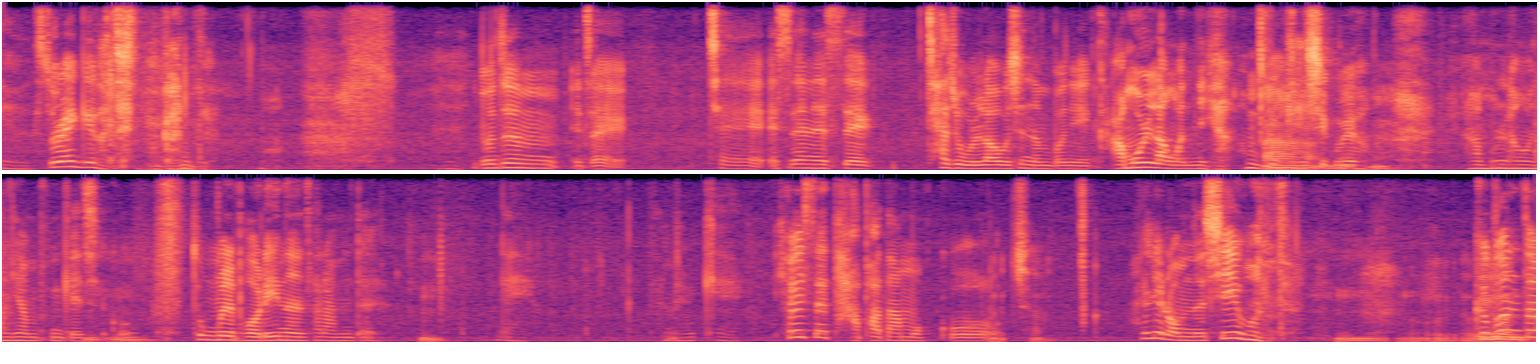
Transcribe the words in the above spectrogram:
예, 쓰레기 같은 인간들. 요즘 이제 제 SNS에 자주 올라오시는 분이 아몰랑 언니 한분 아, 계시고요. 네, 네. 아몰랑 언니 한 분 계시고 음, 동물 버리는 사람들. 음, 네. 그다음에 이렇게 혈세 다 받아먹고 그렇죠. 할일 없는 시의원들. 음, 그분들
